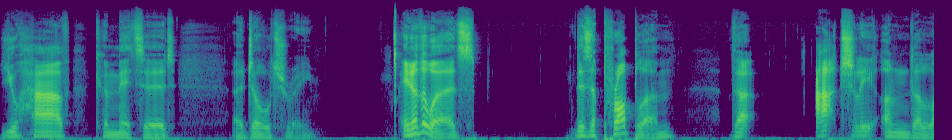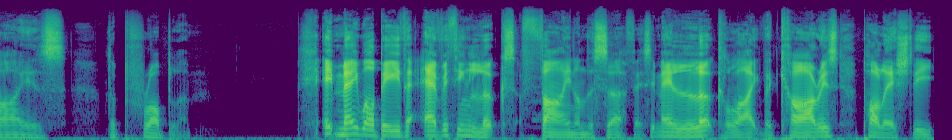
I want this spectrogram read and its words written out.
You have committed adultery. In other words, there's a problem that actually underlies the problem. It may well be that everything looks fine on the surface. It may look like the car is polished, the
